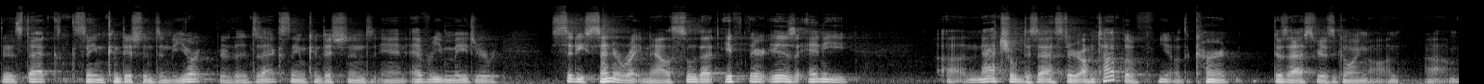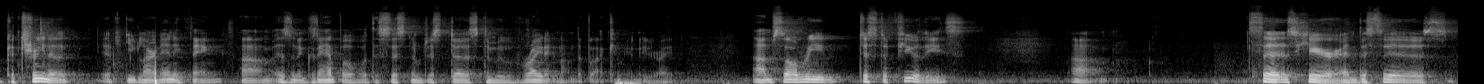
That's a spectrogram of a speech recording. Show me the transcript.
the exact same conditions in New York. They're the exact same conditions in every major city center right now, so that if there is any uh, natural disaster on top of you know the current disasters going on, um, Katrina, if you learn anything, um, is an example of what the system just does to move right in on the black community, right? Um, so I'll read just a few of these. Um, says here, and this is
